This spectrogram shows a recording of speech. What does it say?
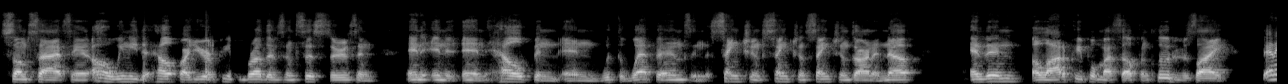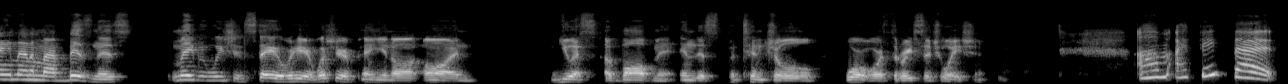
some sides saying, "Oh, we need to help our European brothers and sisters," and and and and help and and with the weapons and the sanctions, sanctions, sanctions aren't enough. And then a lot of people, myself included, is like, "That ain't none of my business." Maybe we should stay over here. What's your opinion on on U.S. involvement in this potential World War III situation? Um, I think that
